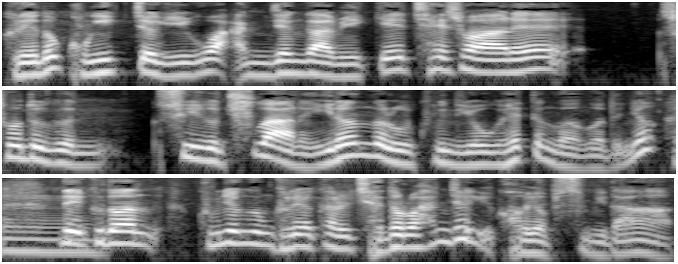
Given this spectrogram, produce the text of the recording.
그래도 공익적이고 안정감 있게 최소한의 소득은 수익을 추가하는 이런 걸 국민들이 요구했던 거거든요. 음. 근데 그동안 국민연금 그 역할을 제대로 한 적이 거의 없습니다.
